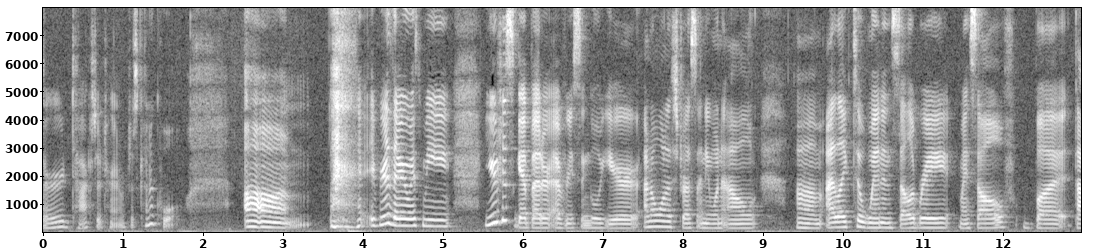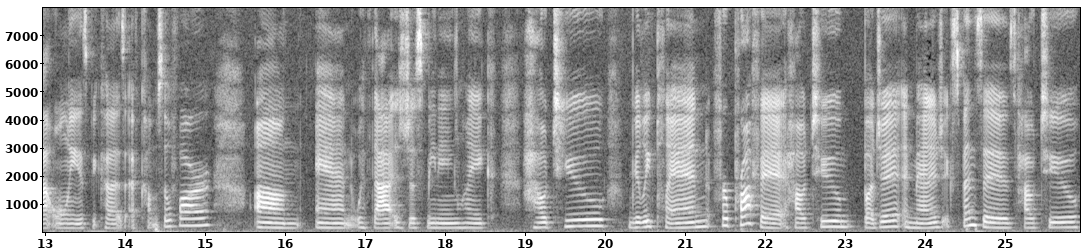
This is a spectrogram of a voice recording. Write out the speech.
third tax return which is kind of cool um if you're there with me, you just get better every single year. I don't want to stress anyone out. Um, I like to win and celebrate myself, but that only is because I've come so far. Um, and with that is just meaning like how to really plan for profit, how to budget and manage expenses, how to,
